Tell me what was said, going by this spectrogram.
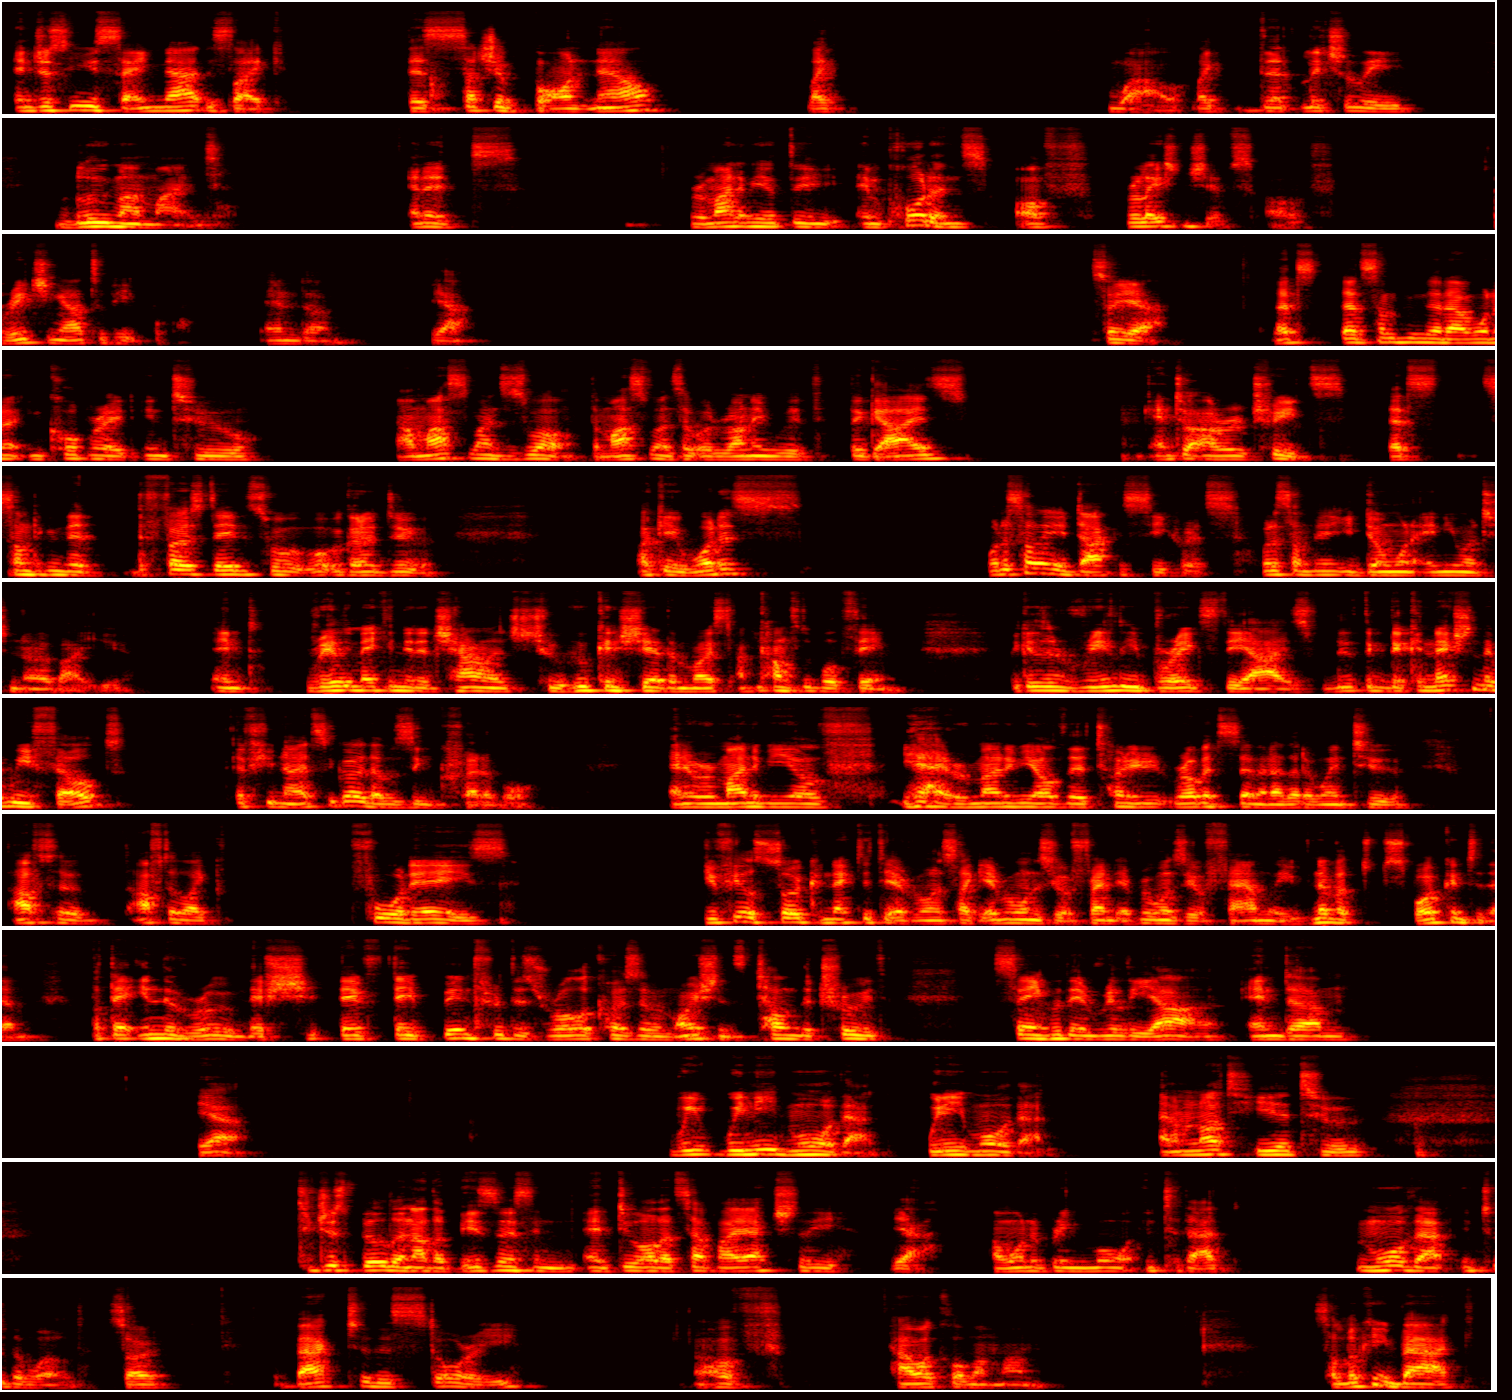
And just you saying that is like, there's such a bond now. Like, wow, like that literally blew my mind. And it reminded me of the importance of relationships, of reaching out to people. And um, yeah. So yeah, that's that's something that I want to incorporate into our masterminds as well. The masterminds that we're running with the guys and to our retreats. That's something that the first day that's what, what we're going to do. Okay, what is what are some of your darkest secrets? What is something that you don't want anyone to know about you? And really making it a challenge to who can share the most uncomfortable thing because it really breaks the ice. The, the, the connection that we felt a few nights ago, that was incredible. And it reminded me of, yeah, it reminded me of the Tony Robbins seminar that I went to after, after like four days. You feel so connected to everyone. It's like everyone's your friend, everyone's your family. You've never spoken to them, but they're in the room. They've, sh- they've, they've been through this roller coaster of emotions, telling the truth, saying who they really are. And um, yeah, we, we need more of that. We need more of that. And I'm not here to to just build another business and, and do all that stuff. I actually, yeah, I want to bring more into that, more of that into the world. So back to this story of how I call my mom. So looking back,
